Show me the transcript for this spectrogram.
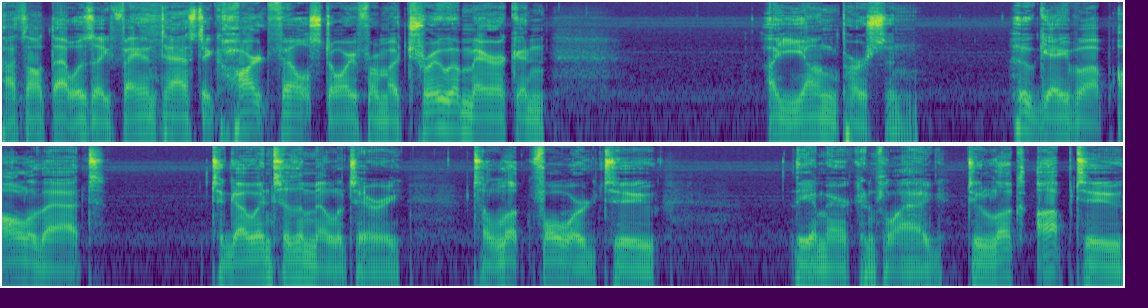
I thought that was a fantastic, heartfelt story from a true American, a young person who gave up all of that to go into the military, to look forward to the American flag, to look up to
